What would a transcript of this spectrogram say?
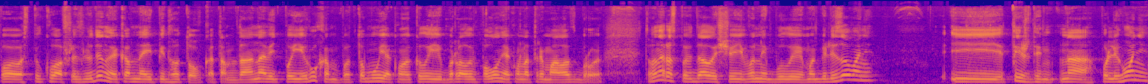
поспілкувавшись з людиною, яка в неї підготовка, там, да, навіть по її рухам, по тому, як вона, коли її брали в полон, як вона тримала зброю. То вони розповідали, що вони були мобілізовані. І тиждень на полігоні,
